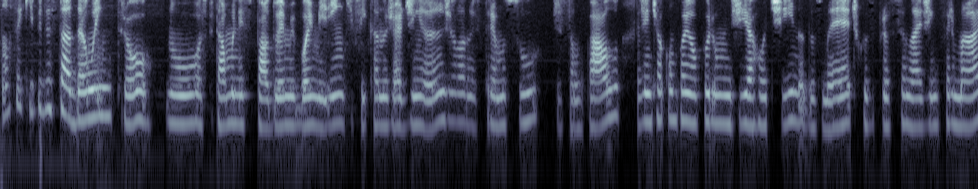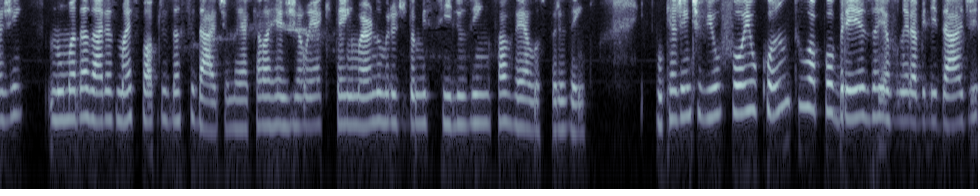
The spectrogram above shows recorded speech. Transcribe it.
Nossa equipe do Estadão entrou no Hospital Municipal do M. Boimirim, que fica no Jardim Ângela, no extremo sul de São Paulo. A gente acompanhou por um dia a rotina dos médicos e profissionais de enfermagem numa das áreas mais pobres da cidade, né? Aquela região é a que tem o maior número de domicílios em favelas, por exemplo. O que a gente viu foi o quanto a pobreza e a vulnerabilidade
